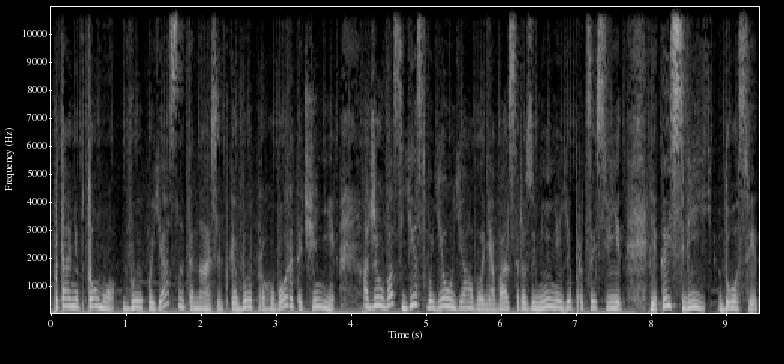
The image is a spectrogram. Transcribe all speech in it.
Питання в тому, ви поясните наслідки, ви проговорите чи ні. Адже у вас є своє уявлення, у вас розуміння є про цей світ, який свій досвід.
